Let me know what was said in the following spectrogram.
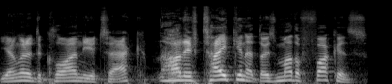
Yeah, I'm to decline the attack. Ah, oh, they've taken it, those motherfuckers.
